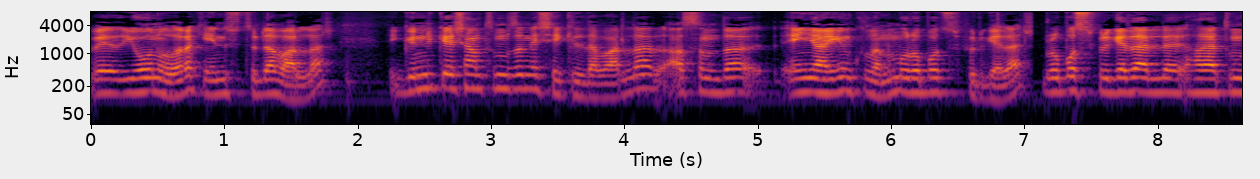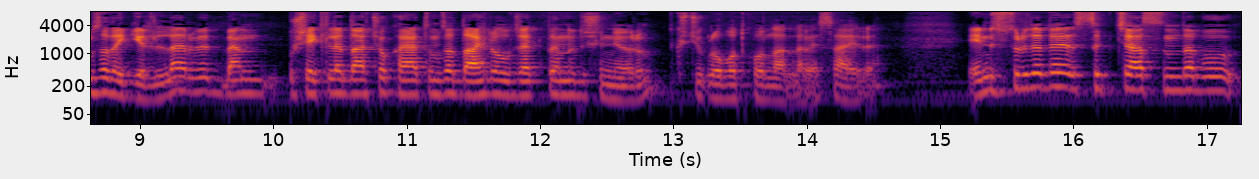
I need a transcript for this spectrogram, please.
ve yoğun olarak endüstride varlar. E, günlük yaşantımızda ne şekilde varlar? Aslında en yaygın kullanımı robot süpürgeler. Robot süpürgelerle hayatımıza da girdiler ve ben bu şekilde daha çok hayatımıza dahil olacaklarını düşünüyorum. Küçük robot kollarla vesaire. Endüstride de sıkça aslında bu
